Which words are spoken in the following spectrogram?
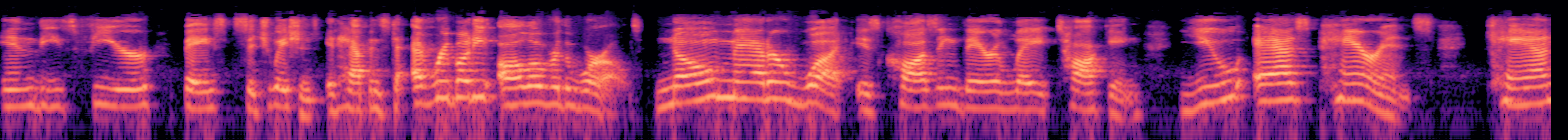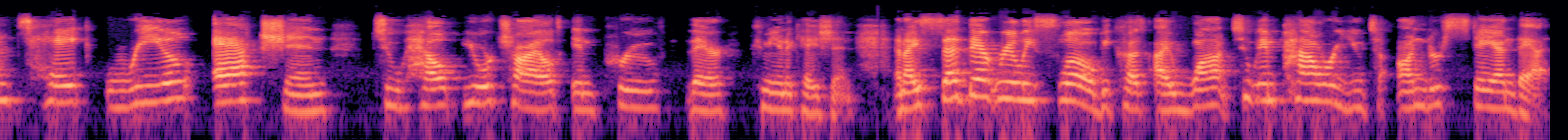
in these fear based situations. It happens to everybody all over the world. No matter what is causing their late talking, you as parents can take real action to help your child improve their communication. And I said that really slow because I want to empower you to understand that.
